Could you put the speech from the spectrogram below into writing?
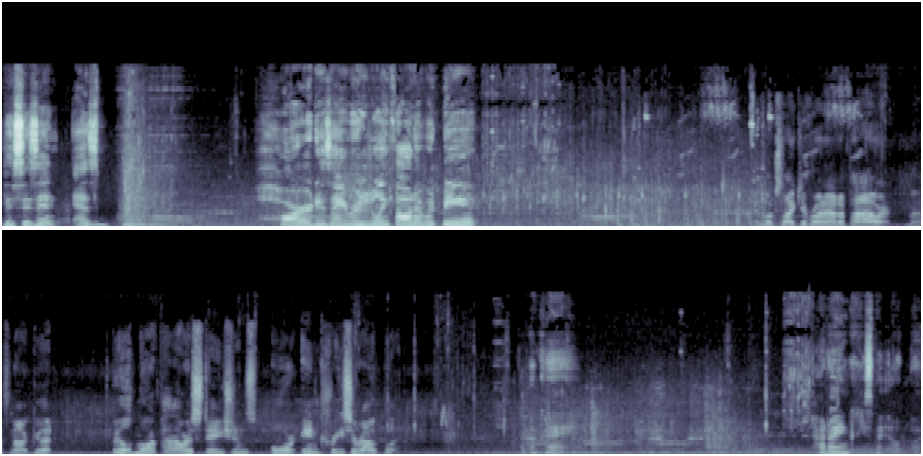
this isn't as hard as I originally thought it would be. It looks like you've run out of power. That's not good. Build more power stations or increase your output. Okay. How do I increase my output?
